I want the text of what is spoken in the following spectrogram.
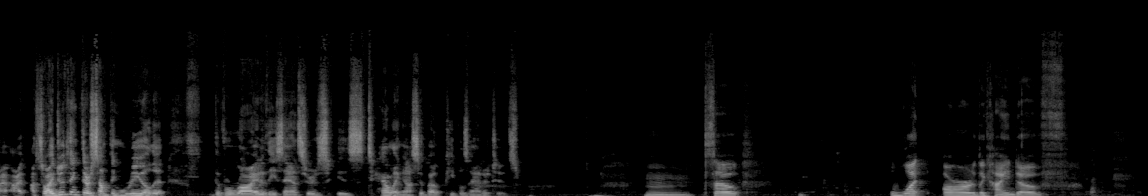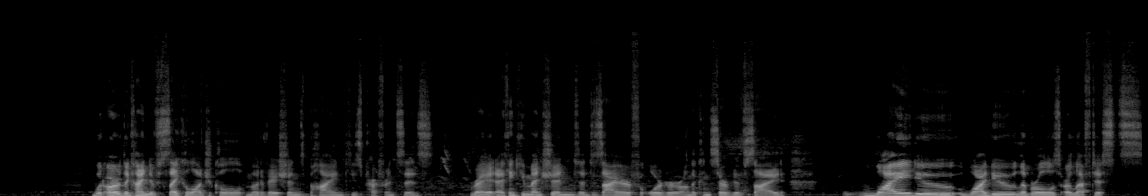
I, I, so I do think there's something real that the variety of these answers is telling us about people's attitudes. Hmm. So, what are the kind of what are the kind of psychological motivations behind these preferences? Right. I think you mentioned a desire for order on the conservative side. Why do why do liberals or leftists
